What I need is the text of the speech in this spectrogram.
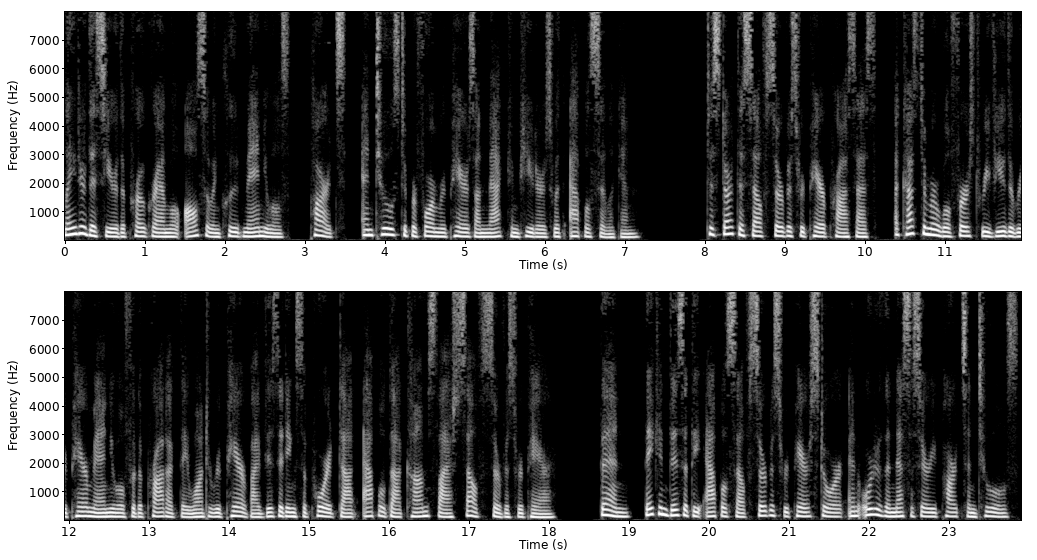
Later this year, the program will also include manuals, parts, and tools to perform repairs on Mac computers with Apple Silicon. To start the self service repair process, a customer will first review the repair manual for the product they want to repair by visiting support.apple.com/self-service-repair. Then, they can visit the Apple Self Service Repair Store and order the necessary parts and tools.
